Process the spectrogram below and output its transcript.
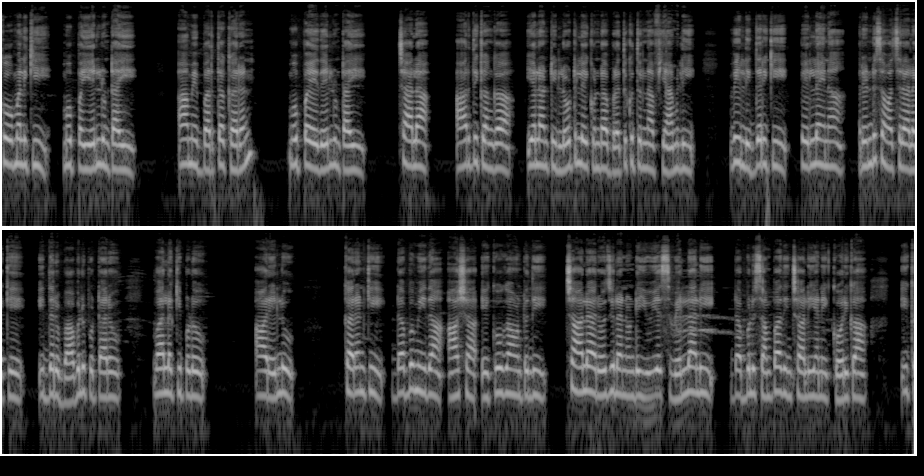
కోమలికి ముప్పై ఏళ్ళుంటాయి. ఆమె భర్త కరణ్ ముప్పై ఐదేళ్ళుంటాయి. చాలా ఆర్థికంగా ఎలాంటి లోటు లేకుండా బ్రతుకుతున్న ఫ్యామిలీ. వీళ్ళిద్దరికీ పెళ్ళైన రెండు సంవత్సరాలకే ఇద్దరు బాబులు పుట్టారు. వాళ్ళకిప్పుడు ఆరేళ్ళు. కరణ్కి డబ్బు మీద ఆశ ఎక్కువగా ఉంటుంది. చాలా రోజుల నుండి యుఎస్ వెళ్ళాలి డబ్బులు సంపాదించాలి అని కోరిక. ఇక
